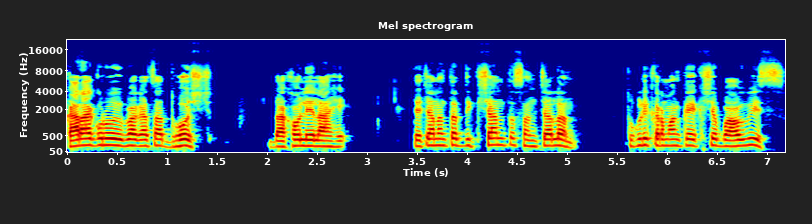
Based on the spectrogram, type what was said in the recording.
कारागृह विभागाचा ध्वज दाखवलेला आहे. त्याच्यानंतर दीक्षांत संचालन तुकडी क्रमांक एकशे बावीस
